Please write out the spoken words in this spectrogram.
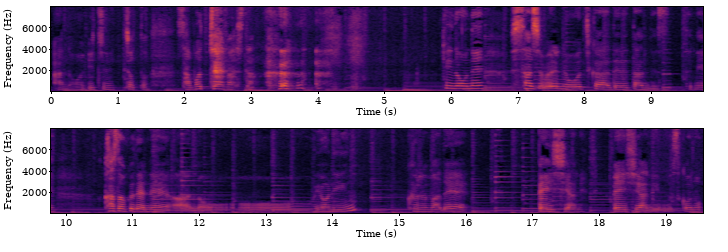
あの一日ちょっとサボっちゃいました。昨日ね久しぶりにお家から出れたんですってね。家族でねあの4人車でベイシアねベイシアに息子の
